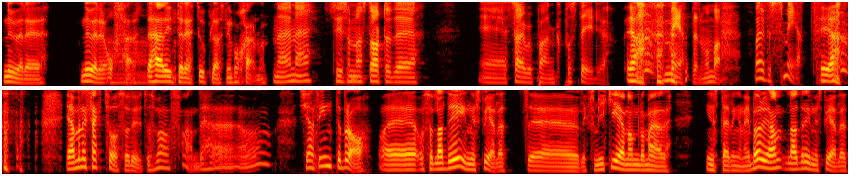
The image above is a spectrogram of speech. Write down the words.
nu är det, nu är det off här. Det här är inte rätt upplösning på skärmen. Nej, nej. Precis som när de startade eh, Cyberpunk på Stadia. Ja, Smeten. Man bara, vad är det för smet? ja. ja men exakt så såg det ut. Och så bara, fan det här ja, känns inte bra. Eh, och så laddade jag in i spelet, eh, liksom gick igenom de här inställningarna i början, laddade in i spelet.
